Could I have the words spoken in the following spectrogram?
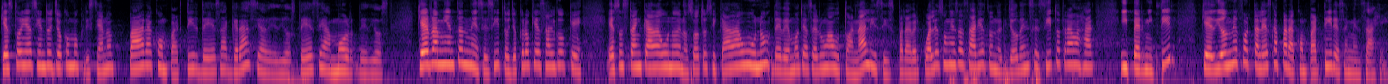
¿Qué estoy haciendo yo como cristiano para compartir de esa gracia de Dios, de ese amor de Dios? ¿Qué herramientas necesito? Yo creo que es algo que eso está en cada uno de nosotros y cada uno debemos de hacer un autoanálisis para ver cuáles son esas áreas donde yo necesito trabajar y permitir que Dios me fortalezca para compartir ese mensaje,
